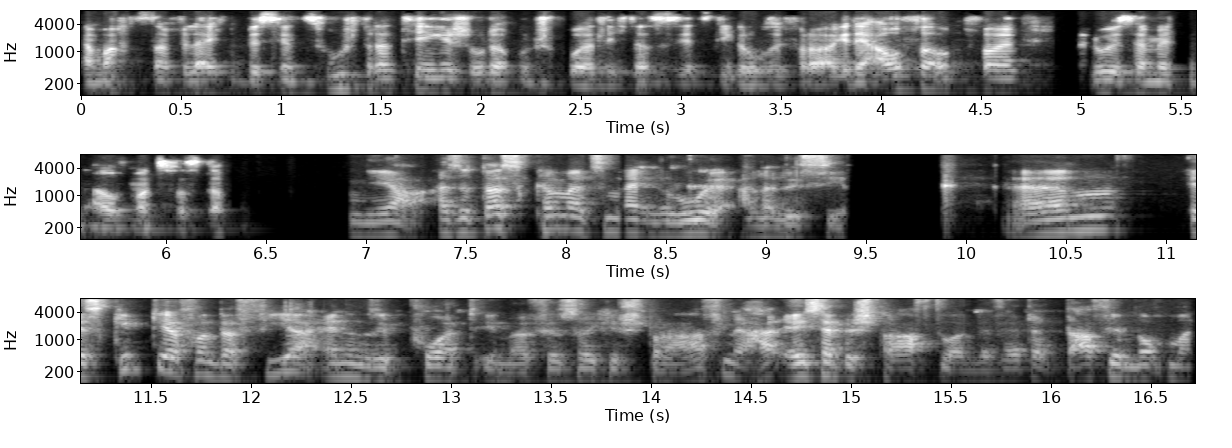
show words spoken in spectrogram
er macht es dann vielleicht ein bisschen zu strategisch oder unsportlich. Das ist jetzt die große Frage. Der Auffahrunfall, Lewis Hamilton auf Max Verstappen. Ja, also das können wir jetzt mal in Ruhe analysieren. Ähm, es gibt ja von der FIA einen Report immer für solche Strafen. Er, ist ja bestraft worden. Er wird dafür nochmal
